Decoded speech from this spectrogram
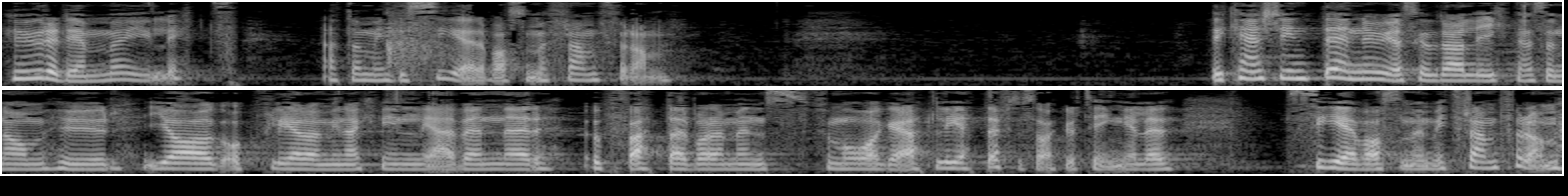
Hur är det möjligt att de inte ser vad som är framför dem? Det kanske inte är nu jag ska dra liknelsen om hur jag och flera av mina kvinnliga vänner uppfattar våra mäns förmåga att leta efter saker och ting eller se vad som är mitt framför dem.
